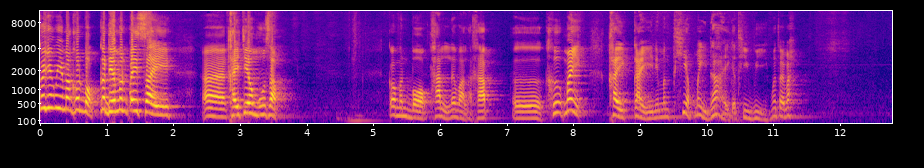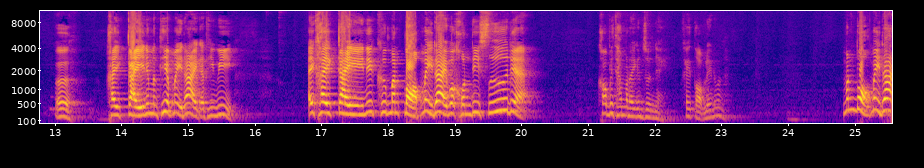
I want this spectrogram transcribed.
ก็ยังมีบางคนบอก ก็เดี๋ยวมันไปใส่ไข่เจียวหมูสับ ก็มันบอกท่านหรือเปล่าล่ะครับ เออ คือไม่ไข่ไก่นี่มันเทียบไม่ได้กับทีวีเข้าใจปะเออ ไข่ไก่นี่มันเทียบไม่ได้กับทีวี ไอ้ไข่ไก่นี่คือมันตอบไม่ได้ว่าคนที่ซื้อเนี่ยเขาไปทำอะไรกันส่วนใหญ่ ใครตอบเลยนะบ้าง มันบอกไม่ได้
